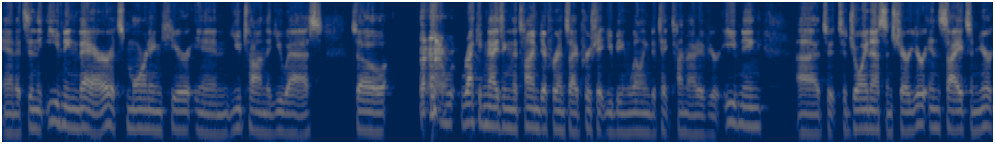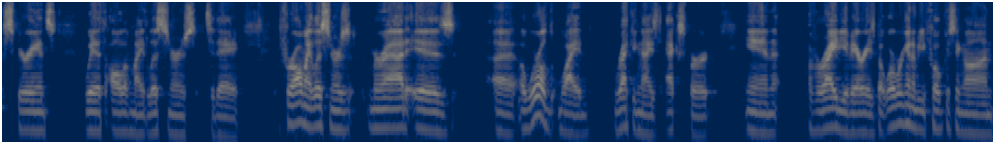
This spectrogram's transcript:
and it's in the evening there. It's morning here in Utah in the US. So, recognizing the time difference, I appreciate you being willing to take time out of your evening uh, to, to join us and share your insights and your experience with all of my listeners today for all my listeners, Murad is a, a worldwide recognized expert in a variety of areas, but what we're going to be focusing on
